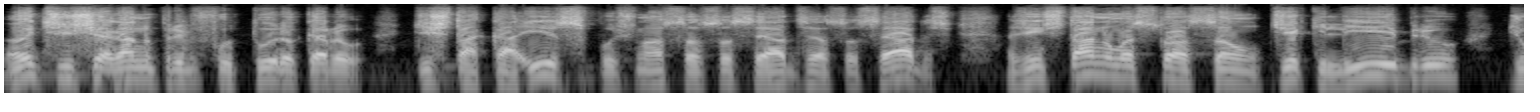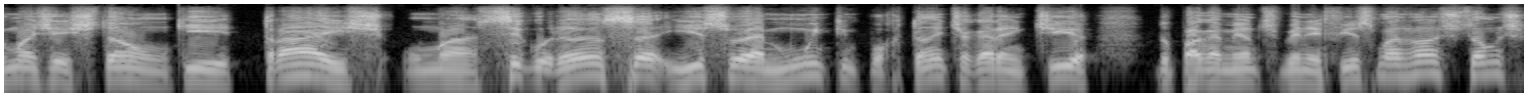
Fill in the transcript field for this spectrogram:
antes de chegar no Previ Futuro, eu quero destacar isso para os nossos associados e associadas, a gente está numa situação de equilíbrio, de uma gestão que traz uma segurança, e isso é muito importante, a garantia do pagamento dos benefícios, mas nós estamos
